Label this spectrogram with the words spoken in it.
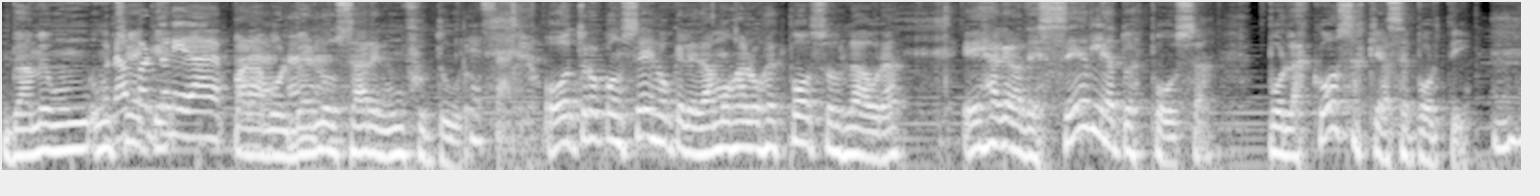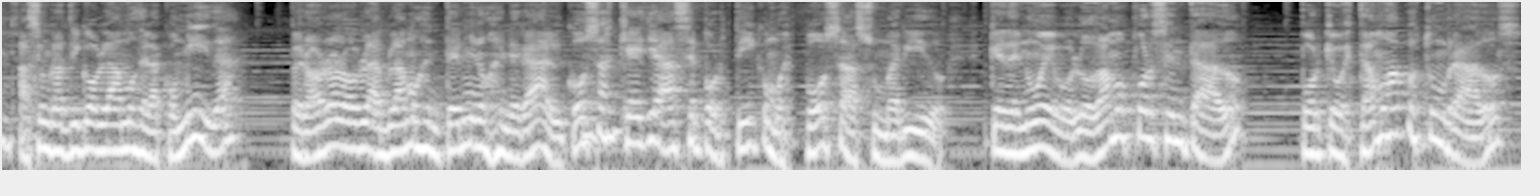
dame un, cheque para, volverlo a usar en un futuro. Otro consejo que le damos a los esposos, Laura, es agradecerle a tu esposa por las cosas que hace por ti. Hace un ratico hablamos de la comida, pero ahora lo hablamos en términos general. Cosas que ella hace por ti como esposa a su marido. Que de nuevo lo damos por sentado porque o estamos acostumbrados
